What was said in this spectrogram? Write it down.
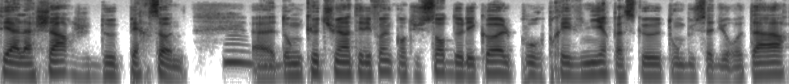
tu es à la charge de personne. Mhm. Euh, donc que tu aies un téléphone quand tu sortes de l'école pour prévenir parce que ton bus a du retard,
